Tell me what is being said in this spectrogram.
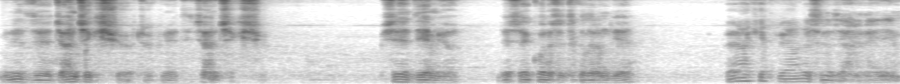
Millet can çekişiyor Türk milleti can çekişiyor. Bir şey de diyemiyor. Dese kolası tıkılırım diye. Felaket bir andasınız yani ne diyeyim.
